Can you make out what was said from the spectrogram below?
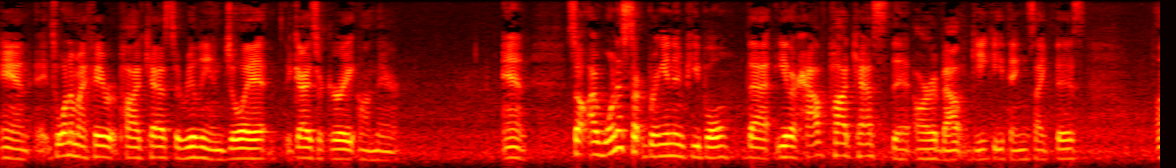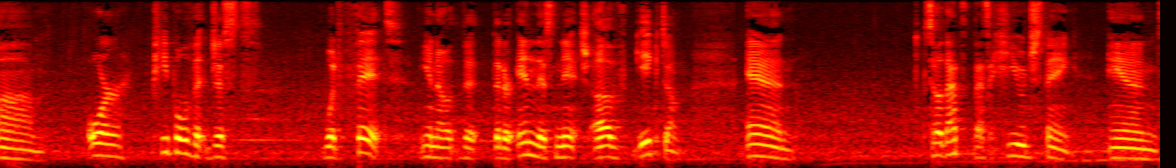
And it's one of my favorite podcasts. I really enjoy it. The guys are great on there. And so I want to start bringing in people that either have podcasts that are about geeky things like this, um, or people that just would fit, you know, that that are in this niche of geekdom, and so that's that's a huge thing, and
